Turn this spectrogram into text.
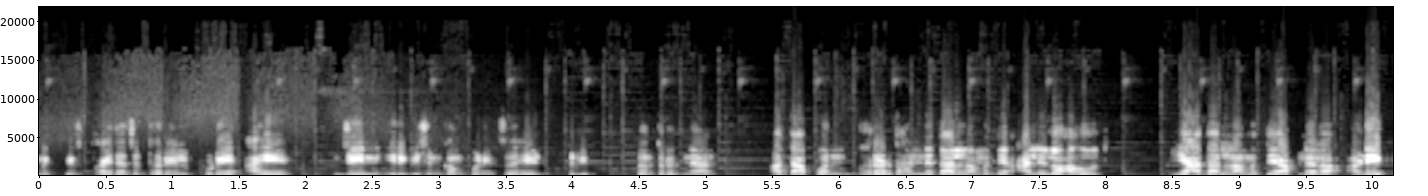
नक्कीच फायद्याचं ठरेल. पुढे आहे जैन इरिगेशन कंपनीचं हे ड्रीप तंत्रज्ञान. आता आपण भरड धान्य दालनामध्ये आलेलो आहोत. या दालनामध्ये आपल्याला अनेक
